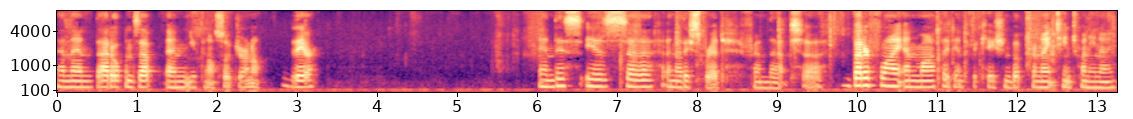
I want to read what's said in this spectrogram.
And then that opens up and you can also journal there. And this is uh, another spread from that uh, Butterfly and Moth Identification book from 1929.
